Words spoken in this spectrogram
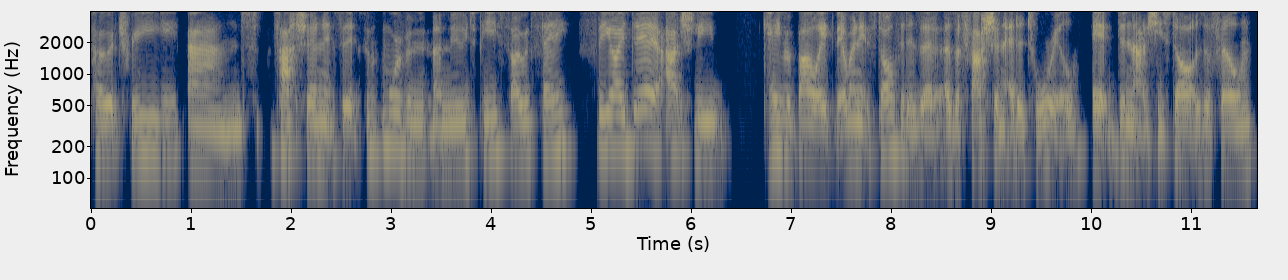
poetry and fashion. It's it's more of a, a mood piece, I would say. The idea actually came about it when it started as a as a fashion editorial. It didn't actually start as a film.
